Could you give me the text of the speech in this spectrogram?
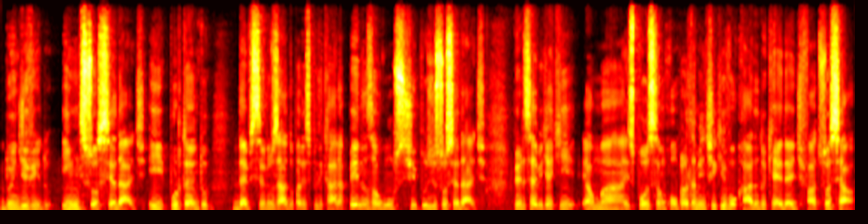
do indivíduo em sociedade e, portanto, deve ser usado para explicar apenas alguns tipos de sociedade. Percebe que aqui é uma exposição completamente equivocada do que é a ideia de fato social.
